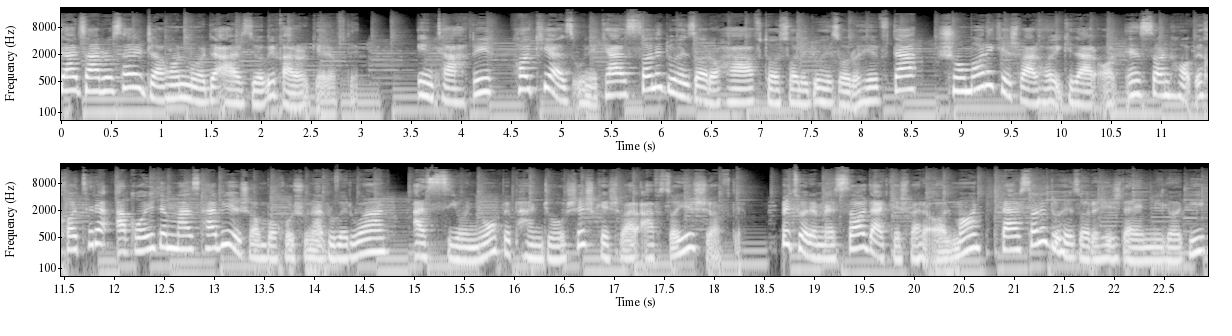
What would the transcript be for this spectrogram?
در سراسر جهان مورد ارزیابی قرار گرفته. این تحقیق حاکی از اونه که از سال 2007 تا سال 2017 شمار کشورهایی که در آن انسانها به خاطر عقاید مذهبیشان با خشونت روبروان از 39 به 56 کشور افزایش یافته. به طور مثال در کشور آلمان در سال 2018 میلادی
